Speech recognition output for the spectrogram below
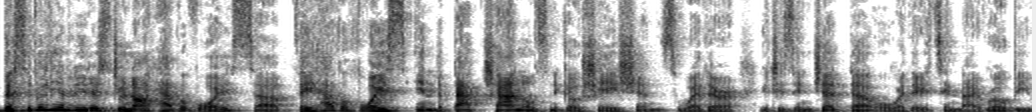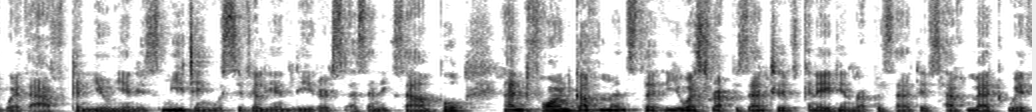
The civilian leaders do not have a voice. Uh, they have a voice in the back channels negotiations, whether it is in Jeddah or whether it's in Nairobi, where the African Union is meeting with civilian leaders, as an example. And foreign governments, the US representatives, Canadian representatives, have met with,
